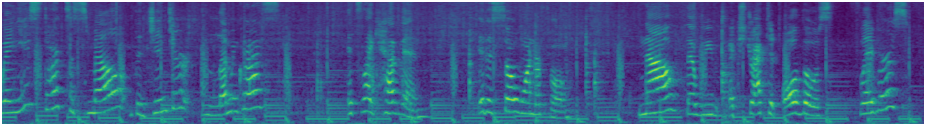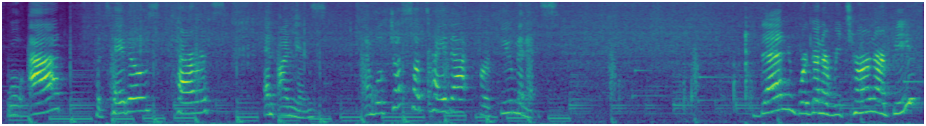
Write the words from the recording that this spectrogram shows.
When you start to smell the ginger and lemongrass, it's like heaven. It is so wonderful. Now that we've extracted all those flavors, we'll add potatoes, carrots, and onions. And we'll just saute that for a few minutes. Then we're gonna return our beef.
